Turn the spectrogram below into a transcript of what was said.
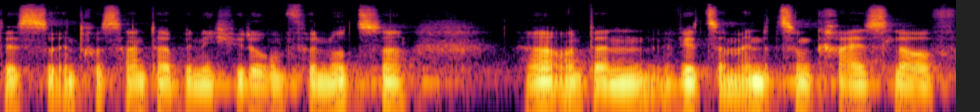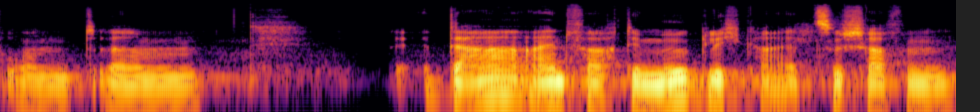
desto interessanter bin ich wiederum für Nutzer. Ja, und dann wird es am Ende zum Kreislauf. Und ähm, da einfach die Möglichkeit zu schaffen,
